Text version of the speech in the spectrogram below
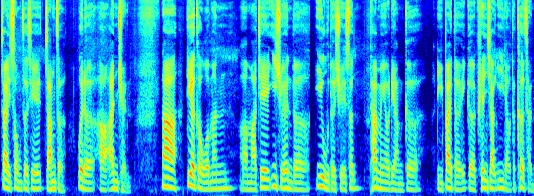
再送这些长者，为了啊安全。那第二个，我们啊马街医学院的医务的学生，他们有两个礼拜的一个偏向医疗的课程，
